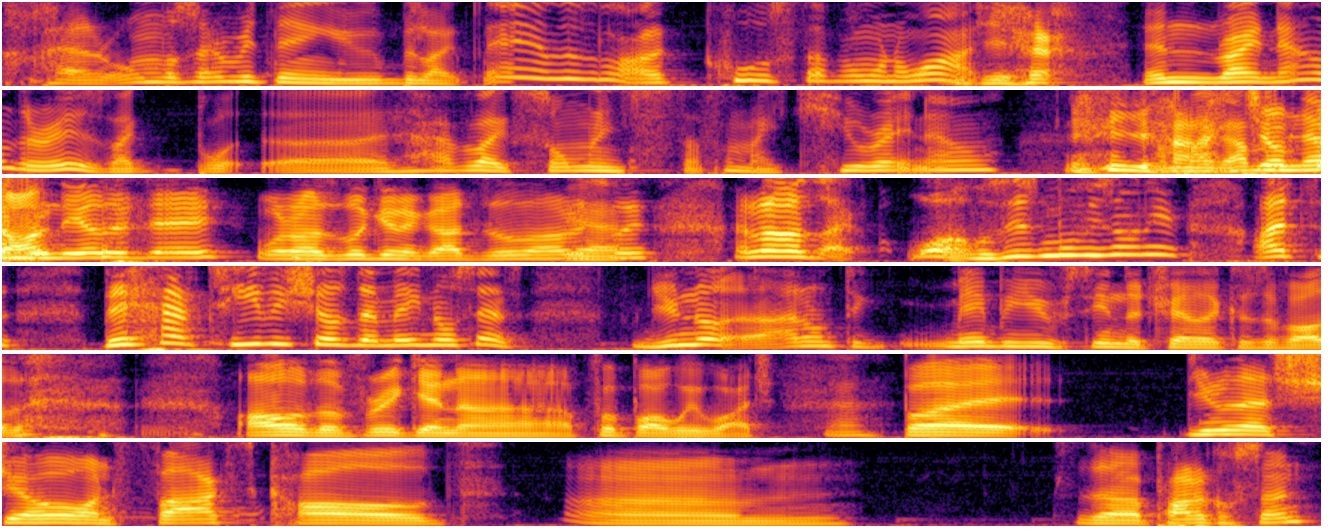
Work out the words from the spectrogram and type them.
had almost everything. You'd be like, "Damn, there's a lot of cool stuff I want to watch." Yeah. And right now there is like, uh, I have like so many stuff on my queue right now. yeah, like, I jumped never- on the other day when I was looking at Godzilla, obviously, and I was like, "Whoa, this movie's on here!" I t- they have TV shows that make no sense. You know, I don't think maybe you've seen the trailer because of all the all of the freaking uh, football we watch. Yeah. But you know that show on Fox called um, The Prodigal Son?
